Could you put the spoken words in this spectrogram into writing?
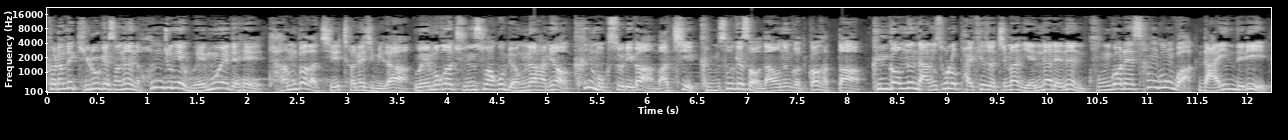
그런데 기록에서는 헌종의 외모에 대해 다음과 같이 전해집니다. 외모가 준수하고 명랑하며 큰 목소리가 마치 금속에서 나오는 것과 같다. 근거 없는 낭소로 밝혀졌지만 옛날에는 궁궐의 상궁과 나인들이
